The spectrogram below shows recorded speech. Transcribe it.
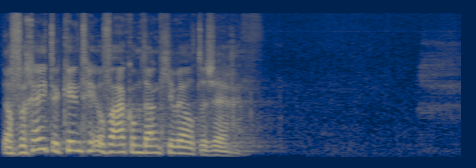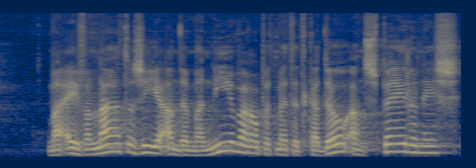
dan vergeet een kind heel vaak om dankjewel te zeggen. Maar even later zie je aan de manier waarop het met het cadeau aan het spelen is,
